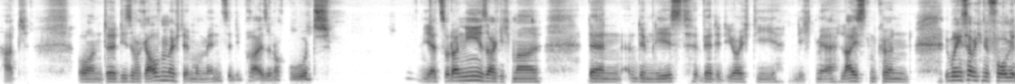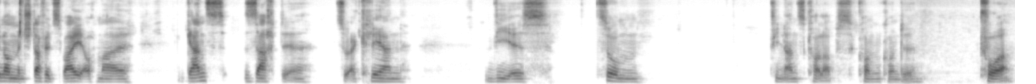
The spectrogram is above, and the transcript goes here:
hat und äh, diese verkaufen möchte, im Moment sind die Preise noch gut. Jetzt oder nie, sag ich mal. Denn demnächst werdet ihr euch die nicht mehr leisten können. Übrigens habe ich mir vorgenommen, in Staffel 2 auch mal ganz sachte zu erklären, wie es zum Finanzkollaps kommen konnte. Vor,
